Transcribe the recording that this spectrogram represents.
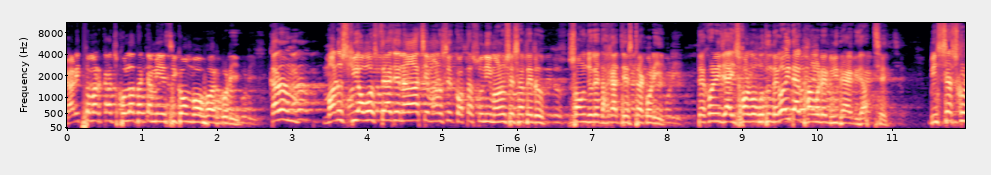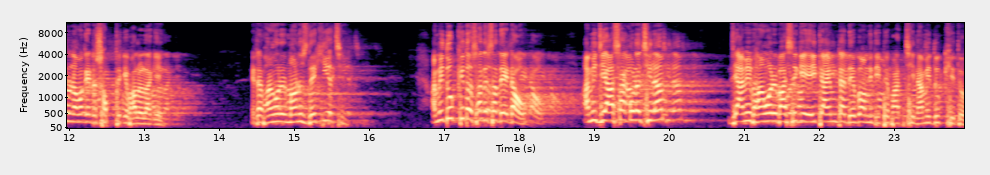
গাড়ির তোমার কাজ খোলা থাকে, আমি এসি কম ব্যবহার করি। কারণ মানুষ কি অবস্থায় আছে না আছে, মানুষের কথা শুনি, মানুষের সাথে একটু সংযোগে থাকার চেষ্টা করি। তখনই যাই সর্বপ্রথম দেখো, ওই দেখ ভাঙড়ের বিধায়ক যাচ্ছে। বিশ্বাস করুন, আমাকে এটা সব থেকে ভালো লাগে। এটা ভাঙড়ের মানুষ দেখিয়েছে। আমি দুঃখিত সাথে সাথে এটাও। আমি যে আশা করেছিলাম যে আমি ভাঙড়ের বাসীকে এই টাইমটা দেবো, আমি দিতে পারছি না, আমি দুঃখিত।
